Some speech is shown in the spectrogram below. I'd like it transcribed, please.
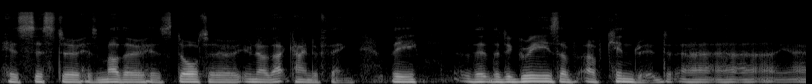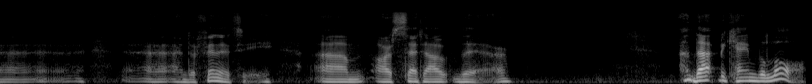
his sister, his mother, his daughter, you know, that kind of thing. The, the, the degrees of, of kindred uh, uh, uh, and affinity um, are set out there. And that became the law,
